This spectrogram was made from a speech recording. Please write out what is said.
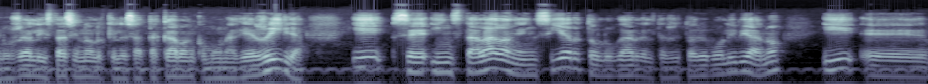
los realistas, sino que les atacaban como una guerrilla y se instalaban en cierto lugar del territorio boliviano y eh,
